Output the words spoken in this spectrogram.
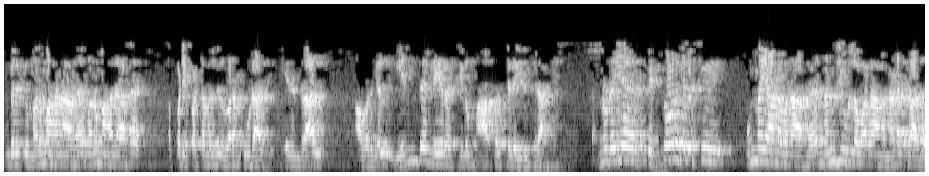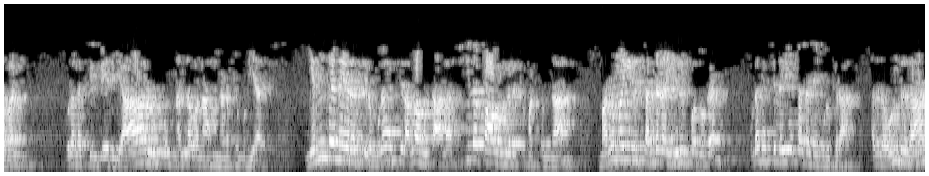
உங்களுக்கு மருமகனாக மருமகளாக அப்படிப்பட்டவர்கள் வரக்கூடாது. ஏனென்றால் அவர்கள் எந்த நேரத்திலும் ஆபத்தில் இருக்கிறார்கள். தன்னுடைய பெற்றோர்களுக்கு உண்மையானவனாக நன்றி உள்ளவனாக நடக்காதவன் உலகத்தில் வேறு யாருக்கும் நல்லவனாக நடக்க முடியாது. எந்த நேரத்திலும் உலகத்தில் அல்லாஹு தாலா சில பாவங்களுக்கு மட்டும்தான் மறுமையில் தண்டனை இருப்பதுடன் உலகத்திலேயே தண்டனை கொடுக்கிறார் அதுல ஒன்றுதான்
